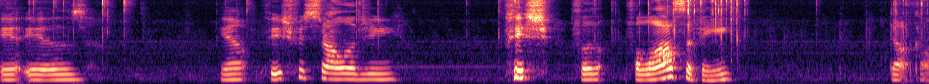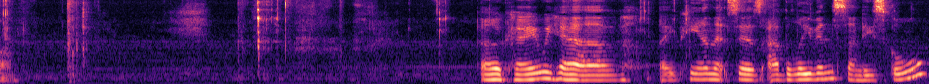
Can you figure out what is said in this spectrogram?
It is, yeah, fish physiology, fish philosophy dot com. Okay, we have a pen that says I believe in Sunday school.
